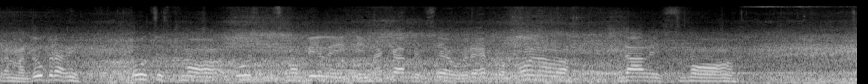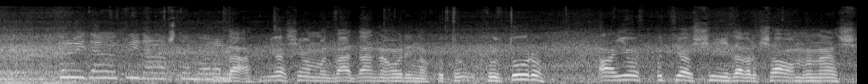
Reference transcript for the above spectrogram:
prema Dubravi. Utu smo, utu smo bili i na KBC-u Rebro ponovo. Dali smo, prvi dan od tri dana što moramo. da, još imamo dva dana urino kulturu. A usput još i završavamo naš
